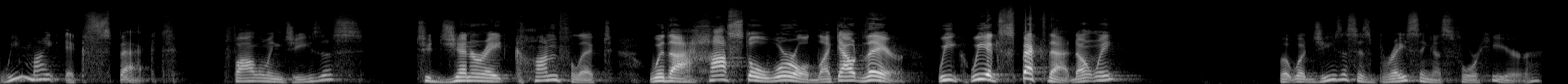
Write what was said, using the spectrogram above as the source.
we might expect following Jesus to generate conflict with a hostile world like out there. We, we expect that, don't we? But what Jesus is bracing us for here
